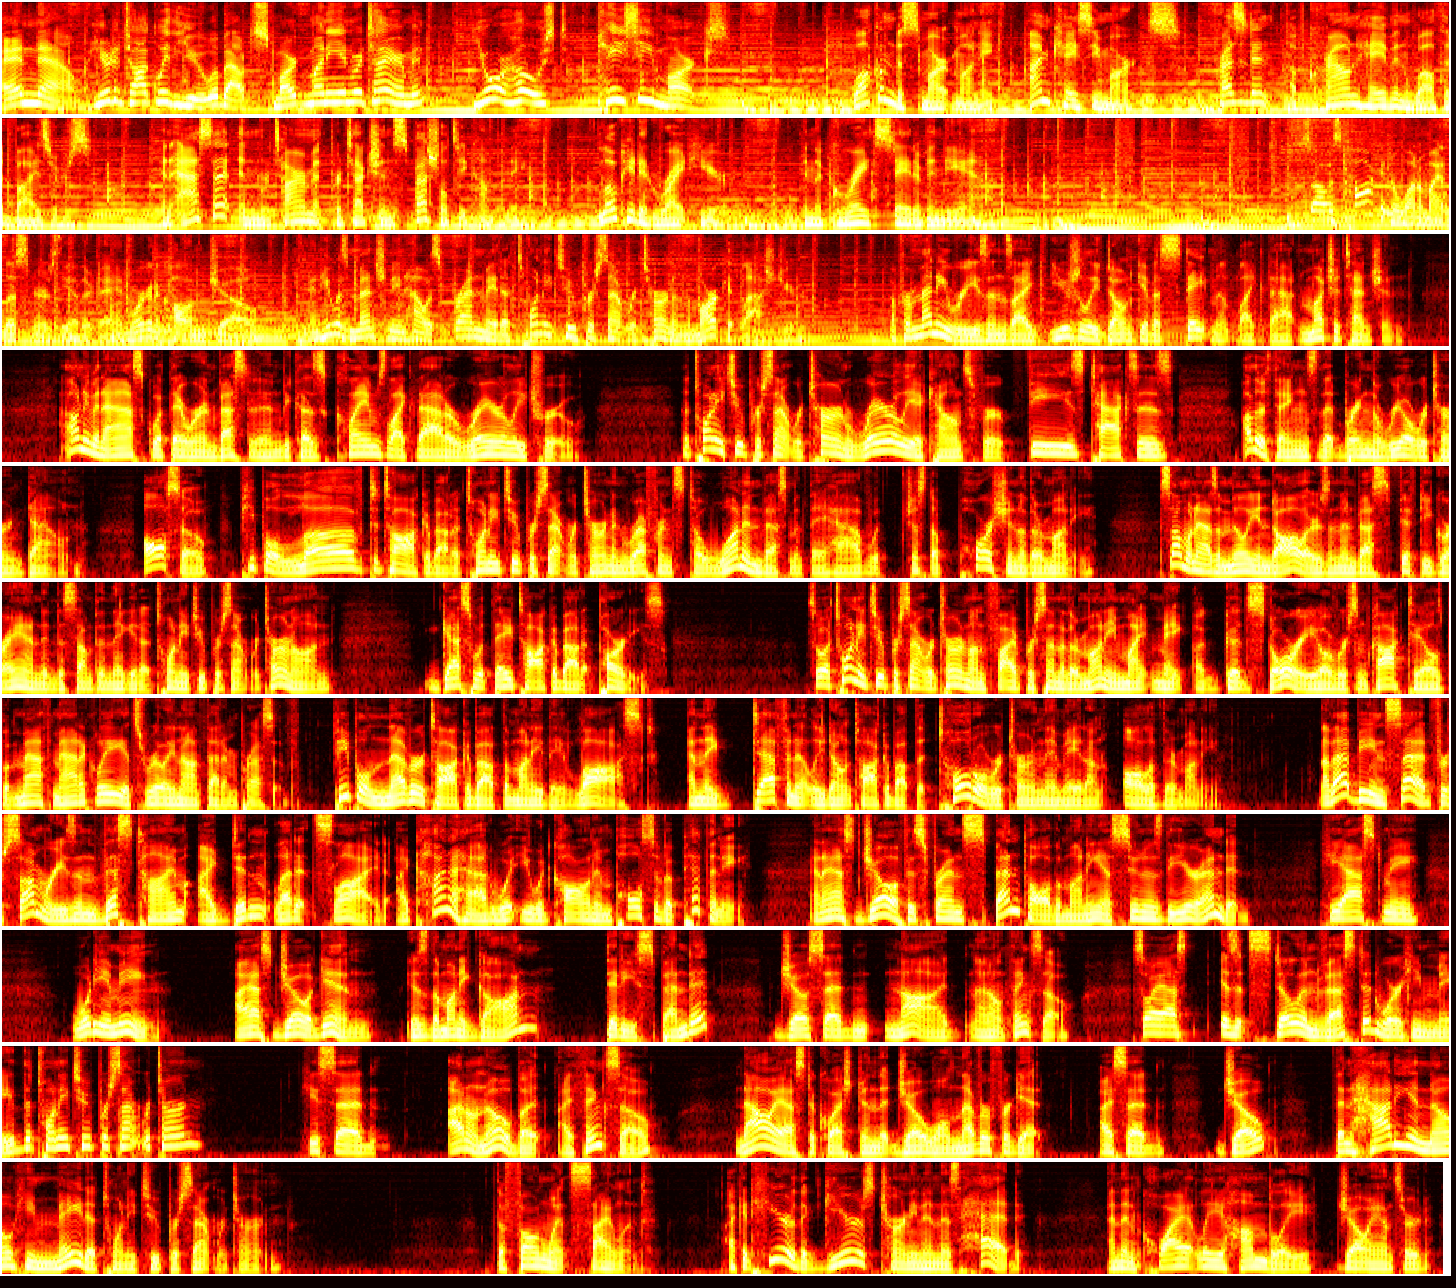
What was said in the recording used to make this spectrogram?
And now, here to talk with you about smart money and retirement, your host, Casey Marks. Welcome to Smart Money. I'm Casey Marks, president of Crown Haven Wealth Advisors, an asset and retirement protection specialty company located right here in the great state of Indiana. So I was talking to one of my listeners the other day, and we're going to call him Joe, and he was mentioning how his friend made a 22% return in the market last year. For many reasons, I usually don't give a statement like that much attention. I don't even ask what they were invested in because claims like that are rarely true. The 22% return rarely accounts for fees, taxes, other things that bring the real return down. Also, people love to talk about a 22% return in reference to one investment they have with just a portion of their money. Someone has a million dollars and invests 50 grand into something they get a 22% return on, guess what they talk about at parties? So a 22% return on 5% of their money might make a good story over some cocktails, but mathematically, it's really not that impressive. People never talk about the money they lost, and they definitely don't talk about the total return they made on all of their money. Now, that being said, for some reason, this time I didn't let it slide. I kind of had what you would call an impulsive epiphany, and I asked Joe if his friends spent all the money as soon as the year ended. He asked me, What do you mean? I asked Joe again, Is the money gone? Did he spend it? Joe said, Nah, I, I don't think so. So I asked, Is it still invested where he made the 22% return? He said, I don't know, but I think so. Now I asked a question that Joe will never forget. I said, Joe, then how do you know he made a 22% return? The phone went silent. I could hear the gears turning in his head. And then quietly, humbly, Joe answered,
